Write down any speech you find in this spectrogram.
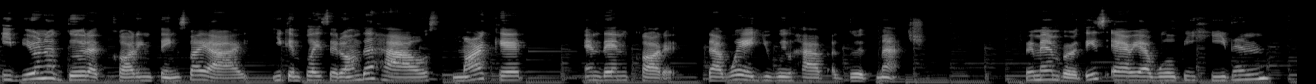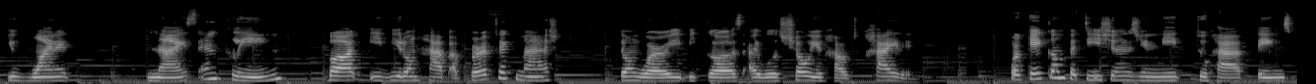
If you're not good at cutting things by eye, you can place it on the house, mark it, and then cut it. That way you will have a good match. Remember, this area will be hidden. You want it nice and clean but if you don't have a perfect match, don't worry because I will show you how to hide it. For cake competitions, you need to have things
